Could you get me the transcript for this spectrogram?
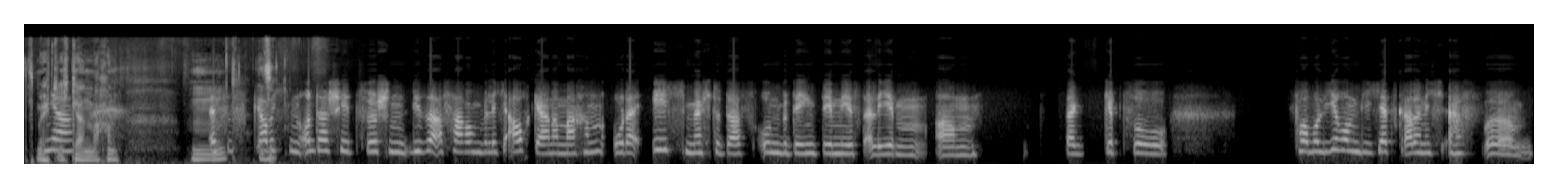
Das möchte ja. ich gern machen. Mhm. Es ist, glaube ich, ein Unterschied zwischen, diese Erfahrung will ich auch gerne machen oder ich möchte das unbedingt demnächst erleben. Ähm, da gibt es so Formulierungen, die ich jetzt gerade nicht äh,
